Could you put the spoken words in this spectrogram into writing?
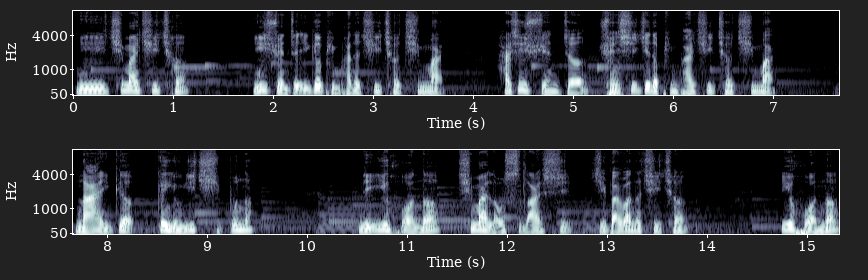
你去卖汽车。你选择一个品牌的汽车去卖，还是选择全世界的品牌汽车去卖，哪一个更容易起步呢？你一会儿呢去卖劳斯莱斯几百万的汽车，一会儿呢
